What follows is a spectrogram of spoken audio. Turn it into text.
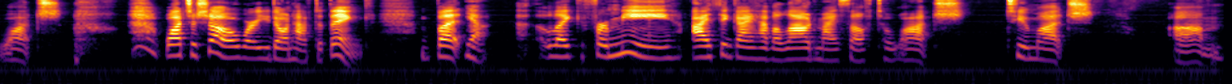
watch watch a show where you don't have to think. But Yeah. like for me, I think I have allowed myself to watch too much um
